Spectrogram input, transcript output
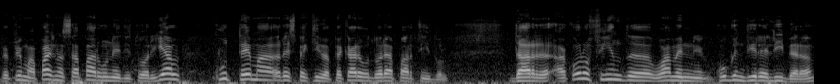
pe prima pagină să apară un editorial cu tema respectivă pe care o dorea partidul. Dar acolo fiind uh, oameni cu gândire liberă,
